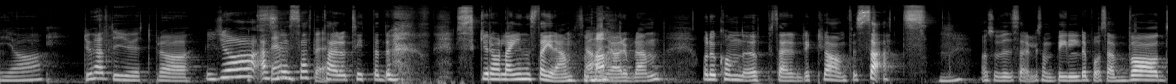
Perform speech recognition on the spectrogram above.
Ja, du hade ju ett bra... Ja, alltså jag Exempel. satt här och tittade, scrolla Instagram som Ja. man gör ibland. Och då kom det upp så en reklam för Sats. Mm. Och så visar det liksom bilder på så här vad,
